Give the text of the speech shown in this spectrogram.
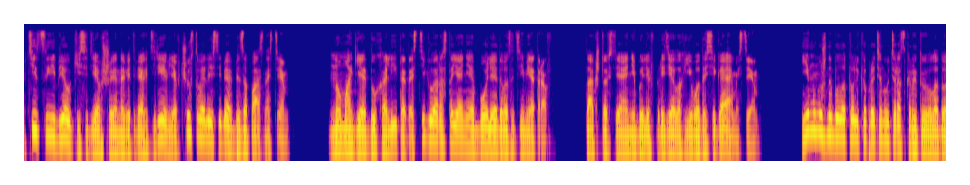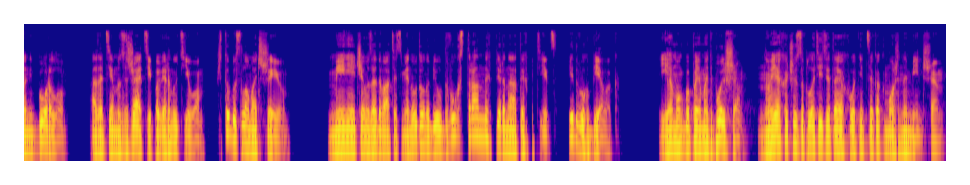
Птицы и белки, сидевшие на ветвях деревьев, чувствовали себя в безопасности. Но магия духа Лита достигла расстояния более 20 метров, так что все они были в пределах его досягаемости. Ему нужно было только протянуть раскрытую ладонь к горлу, а затем сжать и повернуть его, чтобы сломать шею. Менее чем за 20 минут он убил двух странных пернатых птиц и двух белок. Я мог бы поймать больше, но я хочу заплатить этой охотнице как можно меньше.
